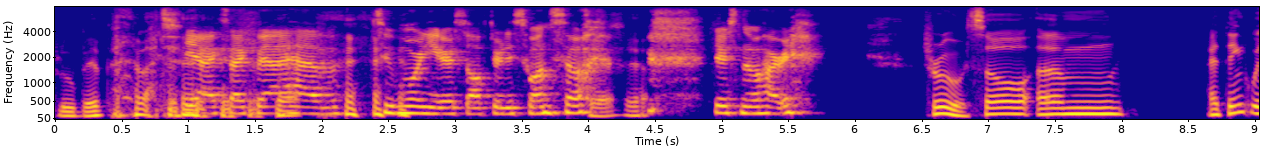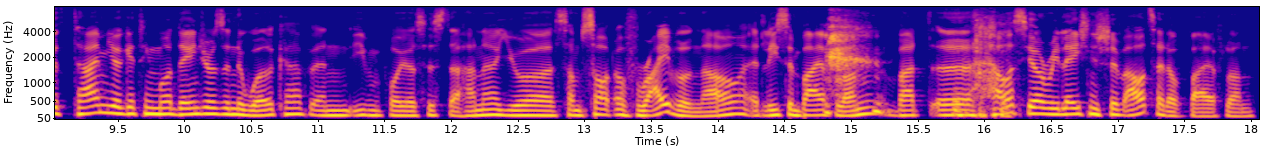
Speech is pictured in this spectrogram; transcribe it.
blue bib. but, yeah, exactly. I have two more years after this one, so yeah, yeah. there's no hurry. True. So, um, I think with time you're getting more dangerous in the World Cup, and even for your sister Hanna, you're some sort of rival now, at least in biathlon. but uh, how's your relationship outside of biathlon?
